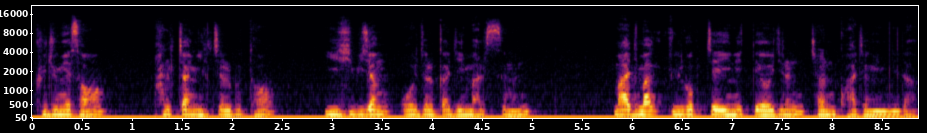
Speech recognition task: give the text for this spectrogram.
그 중에서 8장 1절부터 22장 5절까지 말씀은 마지막 일곱째 인이 떼어지는 전 과정입니다.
